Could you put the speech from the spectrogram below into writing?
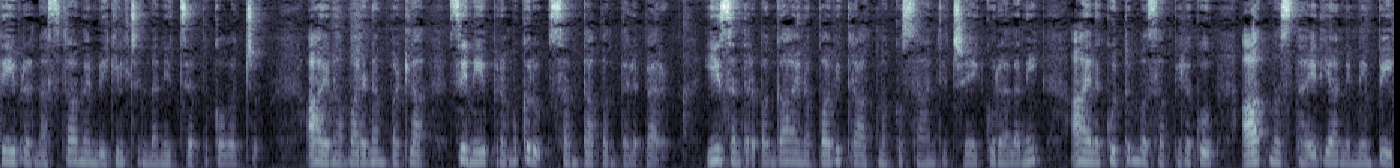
తీవ్ర నష్టాన్ని మిగిల్చిందని చెప్పుకోవచ్చు. ఆయన మరణం పట్ల సినీ ప్రముఖులు సంతాపం తెలిపారు. ఈ సందర్భంగా ఆయన పవిత్ర ఆత్మకు శాంతి చేకూరాలని ఆయన కుటుంబ సభ్యులకు ఆత్మస్థైర్యాన్ని నింపి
